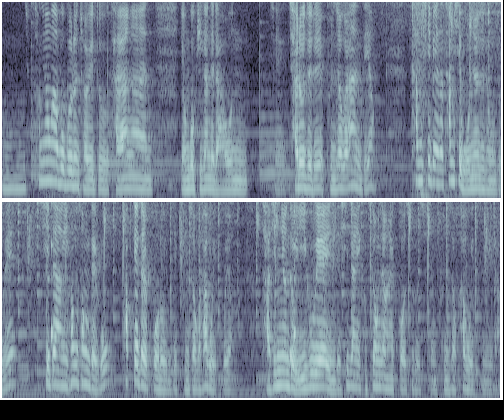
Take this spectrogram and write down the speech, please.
음, 상용화 부분은 저희도 다양한 연구 기관들이 나온 자료들을 분석을 하는데요. 30에서 35년 정도의 시장이 형성되고 확대될 거로 이제 분석을 하고 있고요. 40년도 이후에 이제 시장이 급성장할 것으로 지금 분석하고 있습니다.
